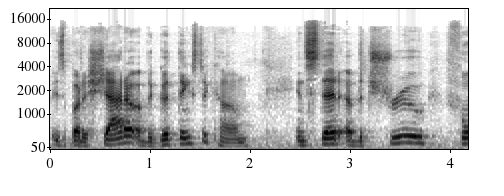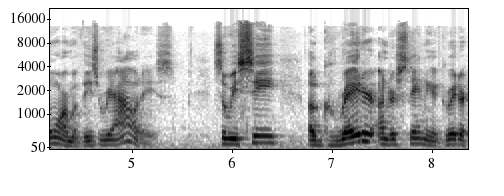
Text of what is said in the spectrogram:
is but a shadow of the good things to come, instead of the true form of these realities. So we see a greater understanding, a greater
